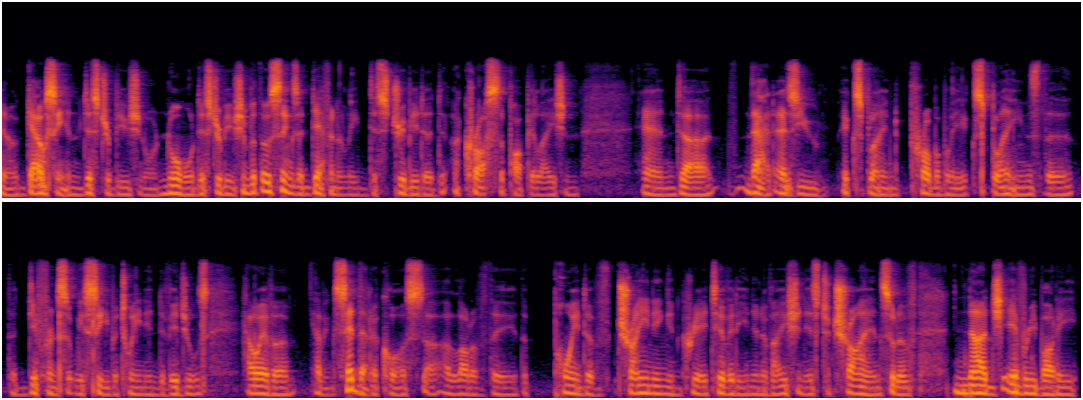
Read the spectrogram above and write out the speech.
you know Gaussian distribution or normal distribution but those things are definitely distributed across the population and uh, that, as you explained, probably explains the, the difference that we see between individuals. However, having said that, of course, a lot of the, the point of training and creativity and innovation is to try and sort of nudge everybody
